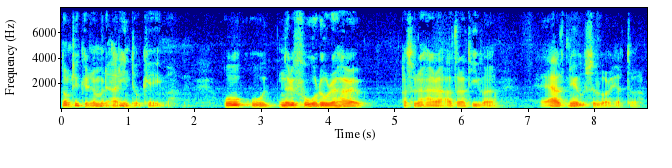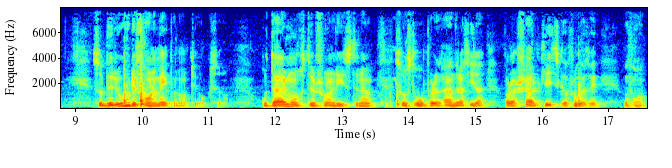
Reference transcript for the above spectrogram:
de tycker att det här är inte okej. Okay, Och, och när du får då det här, alltså den här alternativa eh, Alt News eller vad det heter. va? Så beror det fan mig på någonting också. Och där måste journalisterna som står på den andra sidan vara självkritiska och fråga sig vad fan,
